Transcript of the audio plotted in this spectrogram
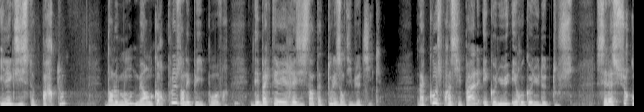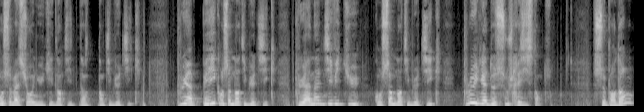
Il existe partout dans le monde, mais encore plus dans les pays pauvres, des bactéries résistantes à tous les antibiotiques. La cause principale est connue et reconnue de tous. C'est la surconsommation inutile d'antibiotiques. Plus un pays consomme d'antibiotiques, plus un individu consomme d'antibiotiques, plus il y a de souches résistantes. Cependant,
